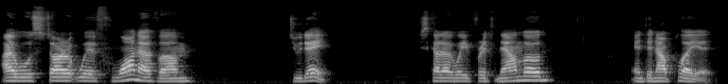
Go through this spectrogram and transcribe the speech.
I will start with one of them today. Just gotta wait for it to download, and then I'll play it.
